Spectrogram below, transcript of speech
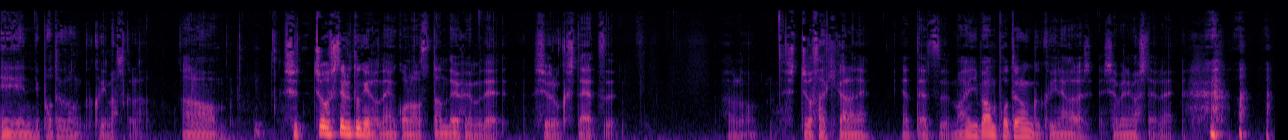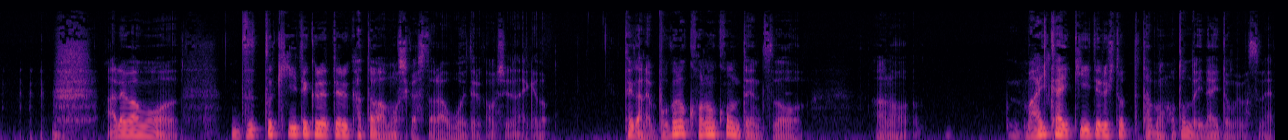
永遠にポテロング食いますから。あの、出張してる時のね、このスタンド FM で収録したやつ、あの、出張先からね、やったやつ、毎晩ポテロング食いながら喋りましたよね。あれはもう、ずっと聞いてくれてる方はもしかしたら覚えてるかもしれないけど。てかね、僕のこのコンテンツを、あの、毎回聞いてる人って多分ほとんどいないと思いますね。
